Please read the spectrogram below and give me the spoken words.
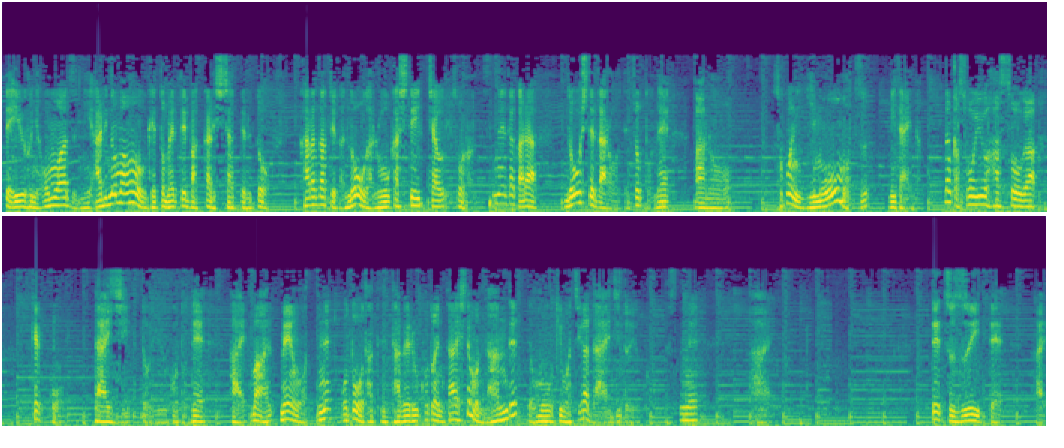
っていうふうに思わずにありのままを受け止めてばっかりしちゃってると、体というか脳が老化していっちゃうそうなんですね。だから、どうしてだろうってちょっとね、あの、そこに疑問を持つみたいな、なんかそういう発想が結構大事ということで、はい。まあ、麺をね、音を立てて食べることに対してもなんでって思う気持ちが大事ということですね。はい。で、続いて、はい。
